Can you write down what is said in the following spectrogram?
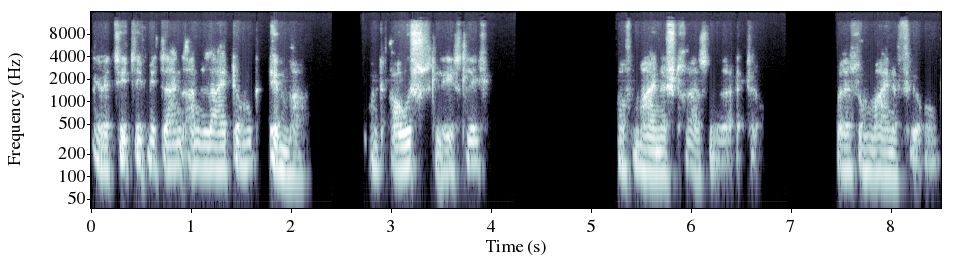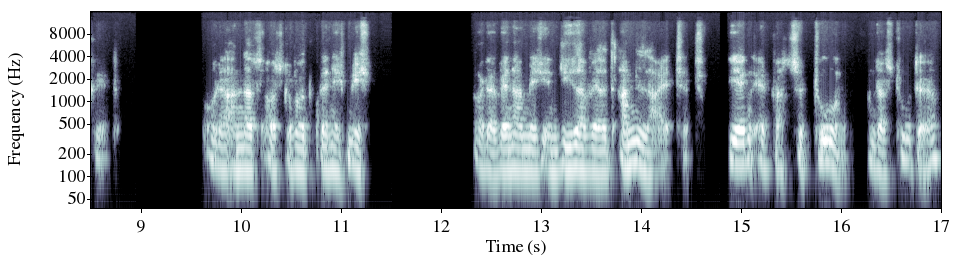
Er bezieht sich mit seinen Anleitungen immer und ausschließlich auf meine Straßenseite, weil es um meine Führung geht. Oder anders ausgedrückt, wenn ich mich oder wenn er mich in dieser Welt anleitet, irgendetwas zu tun, und das tut er,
